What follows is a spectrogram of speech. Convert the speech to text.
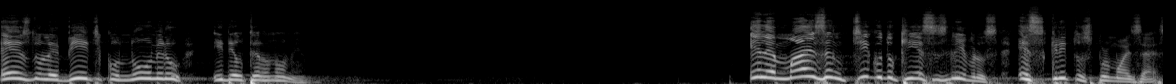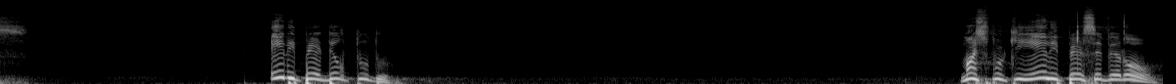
Êxodo, Levítico, Número e Deuteronômio. Ele é mais antigo do que esses livros escritos por Moisés. Ele perdeu tudo. Mas porque ele perseverou,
